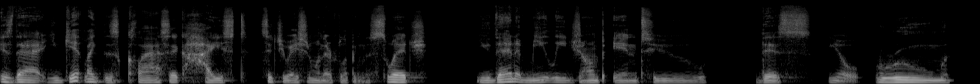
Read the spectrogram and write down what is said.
is that you get like this classic heist situation when they're flipping the switch. You then immediately jump into this you know room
